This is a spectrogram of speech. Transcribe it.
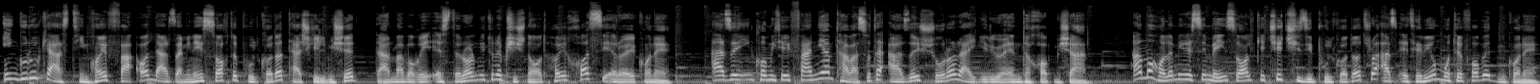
این گروه که از تیم‌های فعال در زمینه ساخت پولکادات تشکیل میشه در مواقع استرار می‌تونه پیشنهادهای خاصی ارائه کنه. اعضای این کمیته فنی هم توسط اعضای شورا رأیگیری و انتخاب میشن. اما حالا می‌رسیم به این سوال که چه چیزی پولکادات رو از اتریوم متفاوت می‌کنه؟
